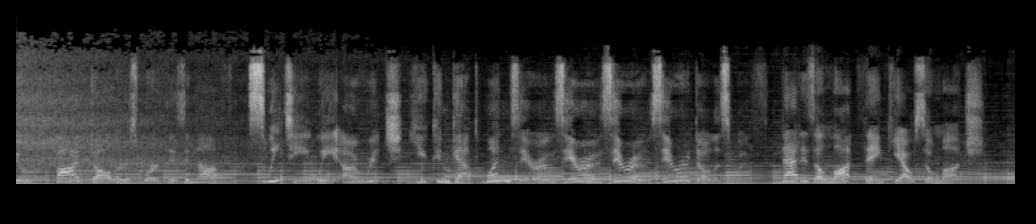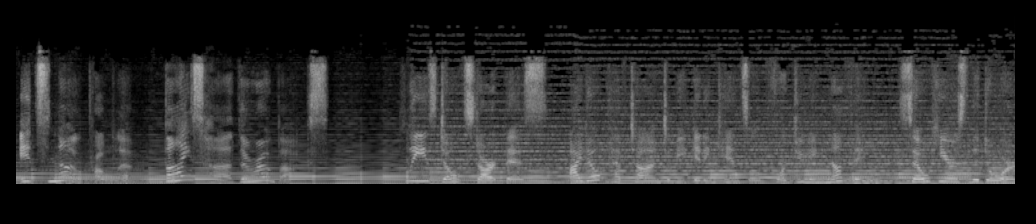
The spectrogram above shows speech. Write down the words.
You. Five dollars worth is enough. Sweetie, we are rich. You can get one zero zero zero zero dollars worth. That is a lot, thank you so much. It's no problem. Buys her the Robux. Please don't start this. I don't have time to be getting cancelled for doing nothing. So here's the door.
